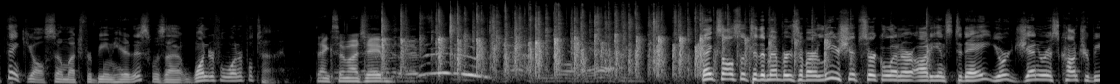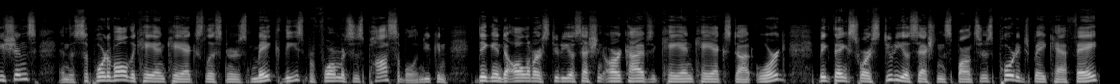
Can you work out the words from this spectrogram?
Thank you all so much for being here. This was a wonderful, wonderful time. Thanks so much, Abe. Thanks also to the members of our leadership circle and our audience today. Your generous contributions and the support of all the KNKX listeners make these performances possible. And you can dig into all of our studio session archives at knkx.org. Big thanks to our studio session sponsors, Portage Bay Cafe.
